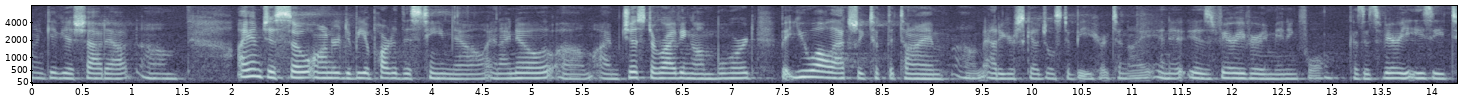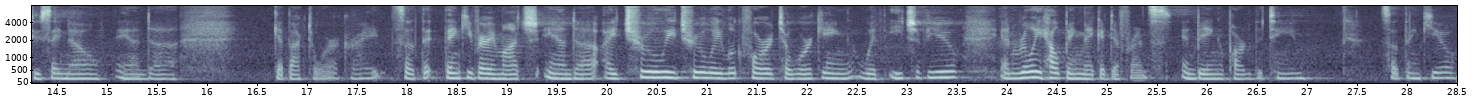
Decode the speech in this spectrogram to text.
I'll give you a shout out. Um, I am just so honored to be a part of this team now, and I know um, I'm just arriving on board, but you all actually took the time um, out of your schedules to be here tonight, and it is very, very meaningful because it's very easy to say no and uh, get back to work, right? So th- thank you very much, and uh, I truly, truly look forward to working with each of you and really helping make a difference in being a part of the team. So thank you.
